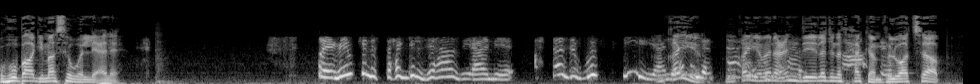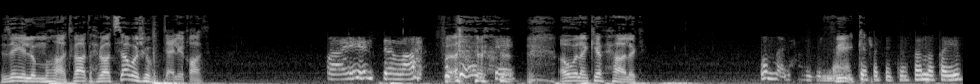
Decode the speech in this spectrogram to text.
وهو باقي ما سوى اللي عليه. طيب يمكن استحق الجهاز يعني أحتاج ابص فيه يعني مقيم مقيم. أنا. عندي لجنة آه، حكم في. الواتساب زي الأمهات. فاتح الواتساب وأشوف التعليقات. طيب تمام. اولا كيف حالك؟ والله الحمد لله. كيفك أنت؟ إن شاء الله طيب.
